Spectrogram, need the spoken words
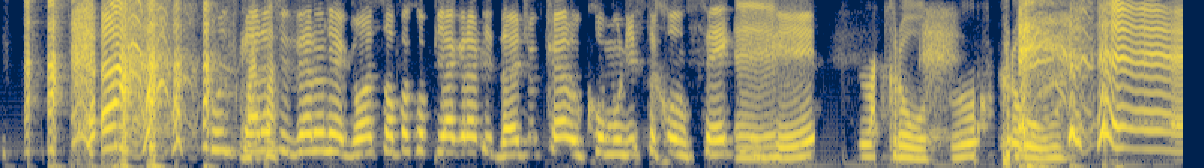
Os caras passa- fizeram um negócio só pra copiar a gravidade. O, cara, o comunista consegue É. ver. Lacrou, lacrou. É...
